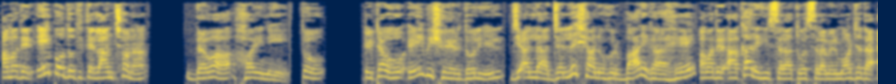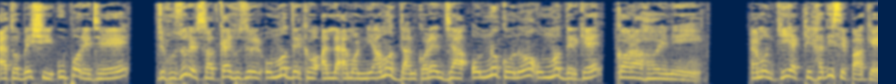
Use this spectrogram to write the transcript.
আমাদের এই পদ্ধতিতে লাঞ্ছনা দেওয়া হয়নি। তো এটাও এই বিষয়ের দলিল যে আল্লাহ জাল্লে শাহনুহুর বারেগাহে আমাদের আকালেহি সালাতামের মর্যাদা এত বেশি উপরে যে যে হুজুরের সৎকায় হুজুরের উম্মতদেরকেও আল্লাহ এমন নিয়ামত দান করেন যা অন্য কোনো উম্মতদেরকে করা হয়নি। এমনকি একটি হাদিসে পাকে।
